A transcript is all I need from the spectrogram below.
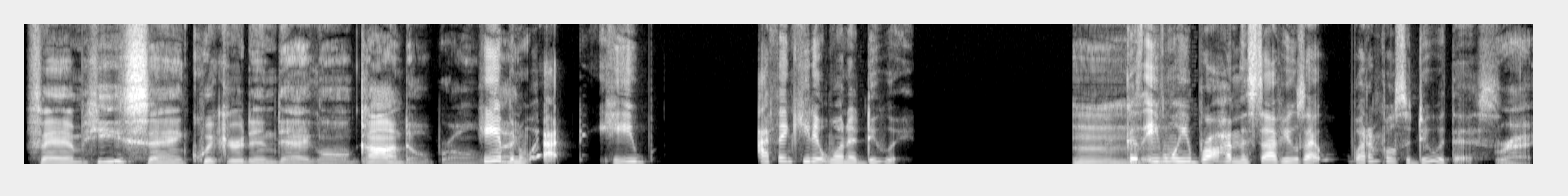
fam, he sang quicker than daggone Gondo, bro. He had been I, he. I think he didn't want to do it because mm, even when he brought him the stuff, he was like, "What am I'm supposed to do with this?" right,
